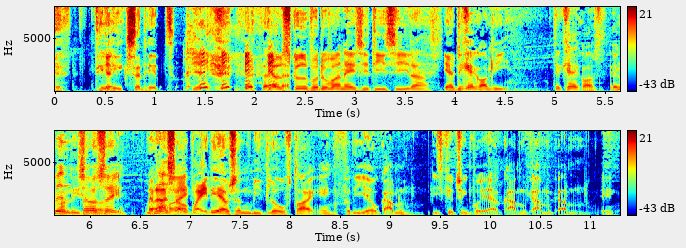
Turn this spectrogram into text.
det er ikke så nemt. Jeg vil skyde på, at du var en ACDC, Lars. Ja, det kan jeg godt lide. Det kan jeg godt. Jeg kan Men- godt lide sådan noget. se. Men altså, rigtigt? oprindeligt er jeg jo sådan mit lovstreng, ikke? Fordi jeg er jo gammel. I skal jo tænke på, at jeg er jo gammel, gammel, gammel. Ikke?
